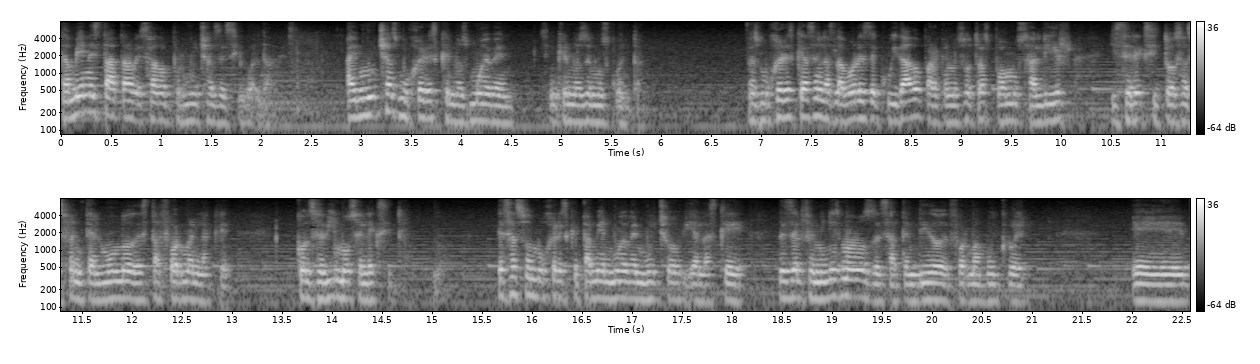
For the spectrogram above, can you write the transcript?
también está atravesado por muchas desigualdades. Hay muchas mujeres que nos mueven sin que nos demos cuenta. Las mujeres que hacen las labores de cuidado para que nosotras podamos salir y ser exitosas frente al mundo de esta forma en la que concebimos el éxito. Esas son mujeres que también mueven mucho y a las que desde el feminismo hemos desatendido de forma muy cruel. Eh,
